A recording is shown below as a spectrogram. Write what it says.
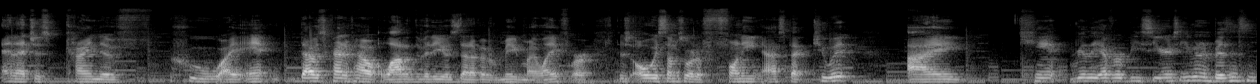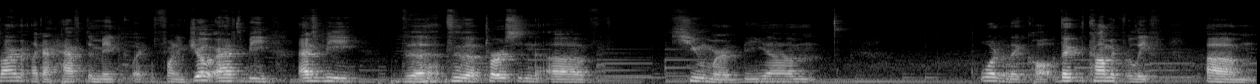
and that just kind of who I am. That was kind of how a lot of the videos that I've ever made in my life are. There's always some sort of funny aspect to it. I can't really ever be serious, even in a business environment. Like I have to make like a funny joke. I have to be. I have to be the the person of humor. The um, what do they call it? the comic relief. Um,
